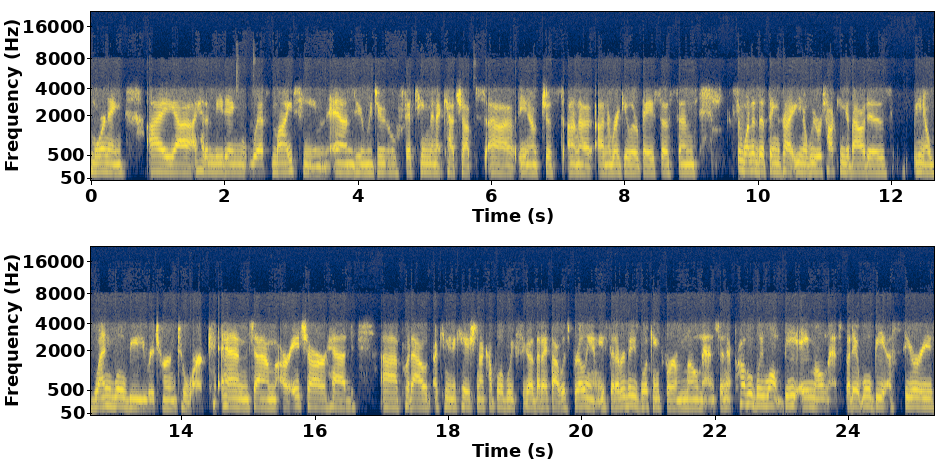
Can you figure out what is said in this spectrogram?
morning, I uh, I had a meeting with my team, and you know, we do 15 minute catch ups, uh, you know, just on a on a regular basis. And so one of the things that you know we were talking about is you know when will we return to work? And um, our HR had uh, put out a communication a couple of weeks ago that I thought was brilliant. He said everybody's looking for a moment, and it probably won't be a moment, but it will be a series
